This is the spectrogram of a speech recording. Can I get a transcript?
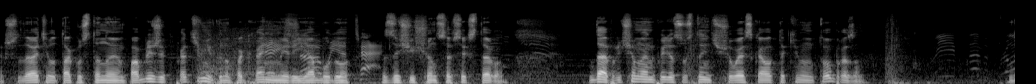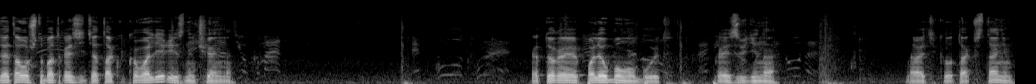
Так что давайте вот так установим поближе к противнику, но по крайней мере я буду защищен со всех сторон. Да, причем, наверное, придется установить еще войска вот таким вот образом. Для того, чтобы отразить атаку кавалерии изначально. Которая по-любому будет произведена. Давайте-ка вот так встанем.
